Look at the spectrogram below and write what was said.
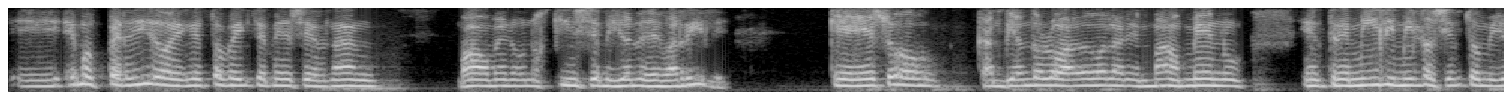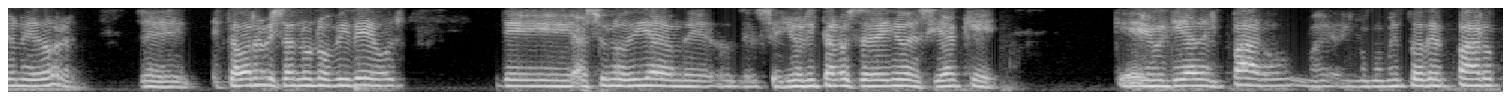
Eh, hemos perdido en estos 20 meses, Hernán, más o menos unos 15 millones de barriles, que eso, cambiándolo a dólares, más o menos entre mil y mil doscientos millones de dólares. estaba revisando unos videos de hace unos días donde, donde el señor Italo Cedeño decía que, que el día del paro, en los momentos del paro,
